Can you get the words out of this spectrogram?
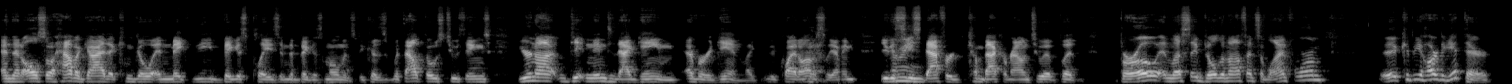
and then also have a guy that can go and make the biggest plays in the biggest moments because without those two things you're not getting into that game ever again like quite honestly. I mean you can I see mean- stafford come back around to it but burrow unless they build an offensive line for him it could be hard to get there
